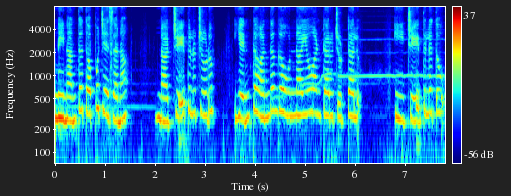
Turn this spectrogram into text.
నేనంత తప్పు చేశానా? నా చేతులు చూడు ఎంత అందంగా ఉన్నాయో అంటారు చుట్టాలు. ఈ చేతులతో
